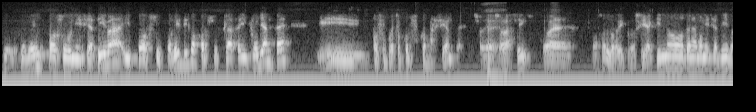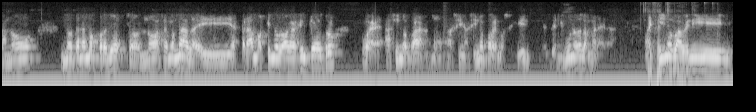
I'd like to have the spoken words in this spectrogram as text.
se ven por su iniciativa y por sus políticos, por sus clases influyentes y, por supuesto, por sus comerciantes. Eso, eso es así. Eso es, eso es lógico. Si aquí no tenemos iniciativa, no no tenemos proyectos, no hacemos nada y esperamos que nos lo haga siempre otro, pues así no va, así así no podemos seguir de ninguna de las maneras. Aquí no va a venir,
